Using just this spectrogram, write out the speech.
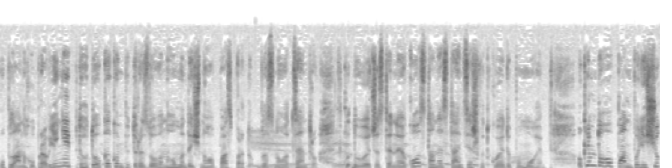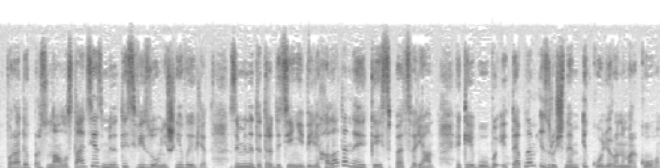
У планах управління і підготовка комп'ютеризованого медичного паспорту обласного центру, складовою частиною якого стане станція швидкої допомоги. Окрім того, пан Поліщук порадив персоналу станції змінити свій зовнішній вигляд, замінити традиційні білі халати на якийсь спецваріант, який був би і теплим, і зручним, і кольору немаркого.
